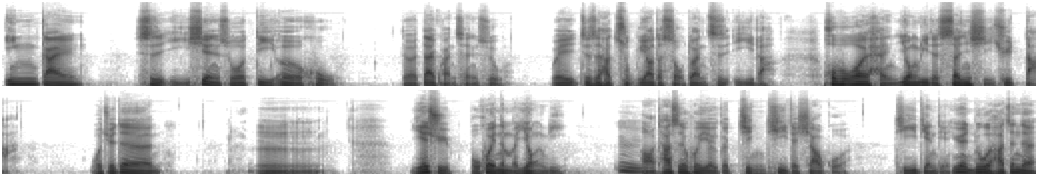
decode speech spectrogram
应该是以限缩第二户的贷款成数为，这是它主要的手段之一啦。会不会很用力的升息去打？我觉得，嗯，也许不会那么用力，嗯，哦，它是会有一个警惕的效果，提一点点。因为如果它真的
